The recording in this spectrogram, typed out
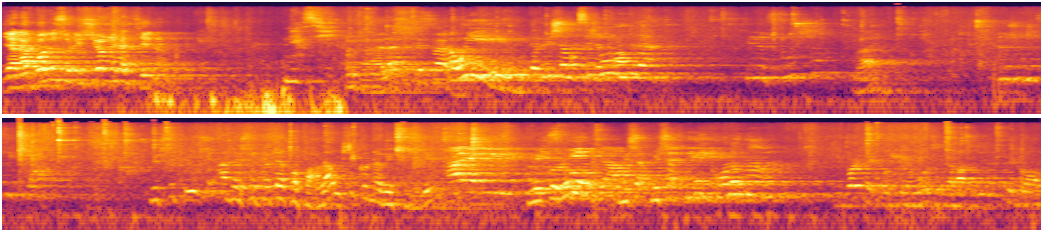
Il y a la bonne solution et la tienne. Merci. Ah oui, t'as vu ça C'est le trompe là C'est une souche. Ouais. De je ne sais quoi? Je sais plus, c'est- ah ben c'est peut-être par là où c'est qu'on avait filé. Ah, et Mais que l'eau, là. mais ça, mais ça coulait drôlement. Hein. Tu vois que les haut, c'est des racines. C'est bon.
